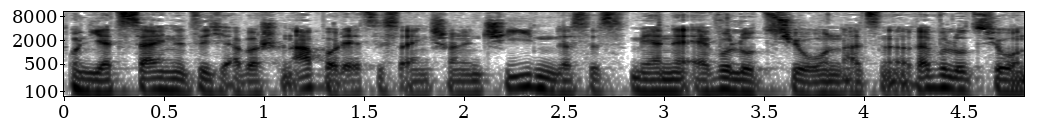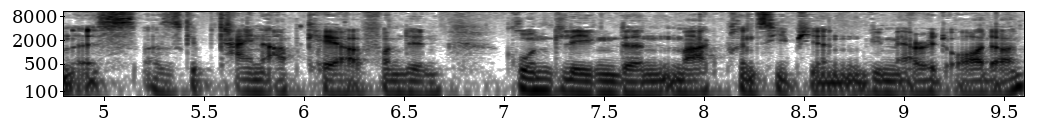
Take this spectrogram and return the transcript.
Und jetzt zeichnet sich aber schon ab, oder jetzt ist eigentlich schon entschieden, dass es mehr eine Evolution als eine Revolution ist. Also es gibt keine Abkehr von den grundlegenden Marktprinzipien wie Merit Order.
